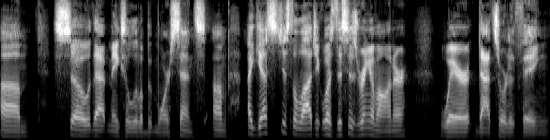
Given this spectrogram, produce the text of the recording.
Um, so that makes a little bit more sense. Um, I guess just the logic was this is Ring of Honor, where that sort of thing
